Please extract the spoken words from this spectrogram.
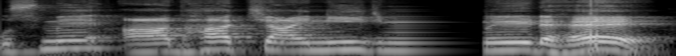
उसमें आधा चाइनीज़ मेड है।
